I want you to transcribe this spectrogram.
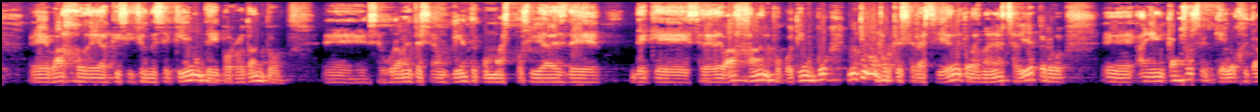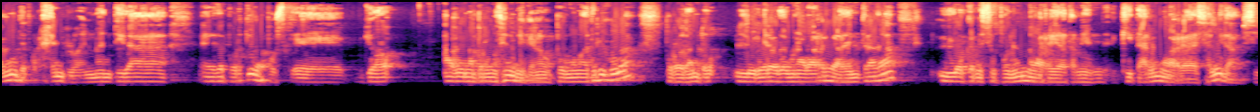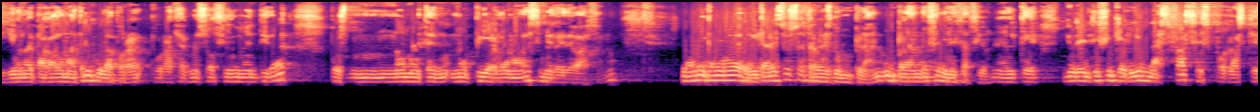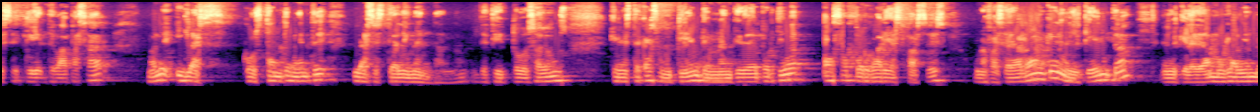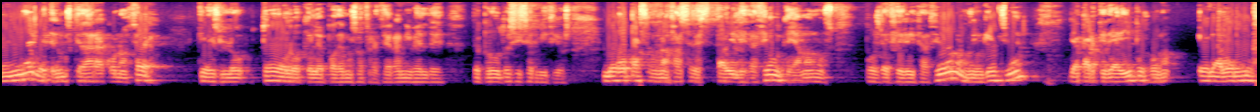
bajo de adquisición de ese cliente y por lo tanto seguramente sea un cliente con más posibilidades de, de que se dé de baja en poco tiempo. No tiene por qué ser así, ¿eh? de todas maneras, Xavier, pero eh, hay casos en que, lógicamente, por ejemplo, en una entidad eh, deportiva, pues que yo hago una promoción y que no pongo matrícula, por lo tanto, libero de una barrera de entrada lo que me supone una barrera también, quitar una barrera de salida. Si yo no he pagado matrícula por, por hacerme socio de una entidad, pues no, no pierdo nada si me doy de baja. ¿no? La única manera de evitar eso es a través de un plan, un plan de fidelización, en el que yo identifique bien las fases por las que ese cliente va a pasar, Y las constantemente las esté alimentando. Es decir, todos sabemos que en este caso un cliente en una entidad deportiva pasa por varias fases. Una fase de arranque en el que entra, en el que le damos la bienvenida y le tenemos que dar a conocer qué es lo, todo lo que le podemos ofrecer a nivel de, productos y servicios. Luego pasa una fase de estabilización que llamamos pues, de fidelización o de engagement y a partir de ahí, pues bueno, elabora una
